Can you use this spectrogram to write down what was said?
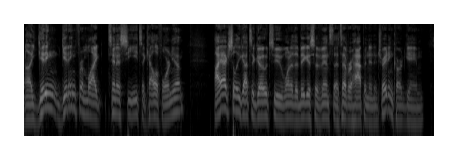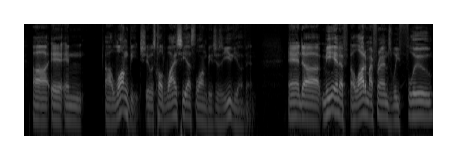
uh, getting getting from like Tennessee to California I actually got to go to one of the biggest events that's ever happened in a trading card game uh, in uh, Long Beach. It was called YCS Long Beach. It was a Yu-Gi-Oh event, and uh, me and a, a, lot of my friends we flew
